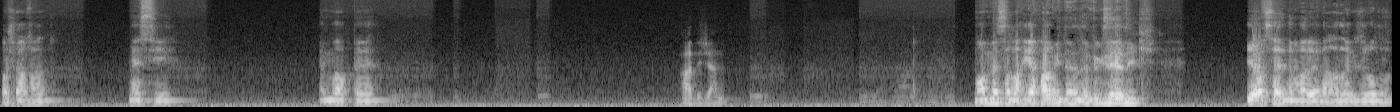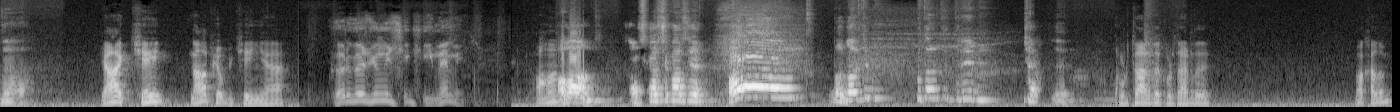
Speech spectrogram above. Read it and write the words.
Koş Hakan. Messi. Mbappe. Hadi canım. Muhammed Salah yapar mıydın öyle bir güzellik? Yapsaydın var ya ne kadar güzel olurdu ya. Ya Kane ne yapıyor bu Kane ya? Kör gözünü sikeyim he mi? Aha. Haaland. Karşı karşı karşı. Haaland. Lan abicim bu tarafta direğim çarptı. Kurtardı kurtardı. Bakalım.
